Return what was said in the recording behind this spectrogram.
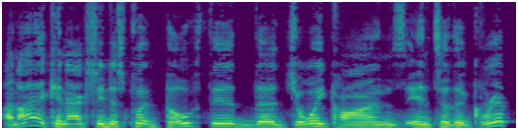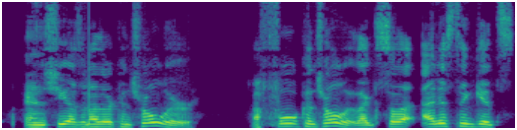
Anaya can actually just put both the, the Joy-Cons into the grip and she has another controller. A full controller. Like, so I just think it's,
